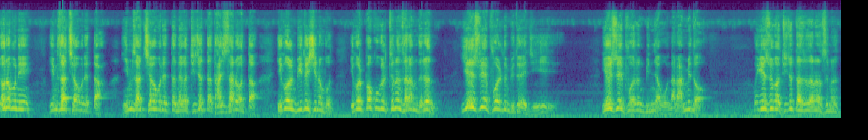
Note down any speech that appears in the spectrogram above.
여러분이 임사체험을 했다. 임사체험을 했다. 내가 뒤졌다. 다시 살아왔다. 이걸 믿으시는 분, 이걸 뻐꾸기를 트는 사람들은 예수의 부활도 믿어야지. 예수의 부활은 믿냐고. 난 안 믿어. 예수가 뒤졌다 살아났으면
